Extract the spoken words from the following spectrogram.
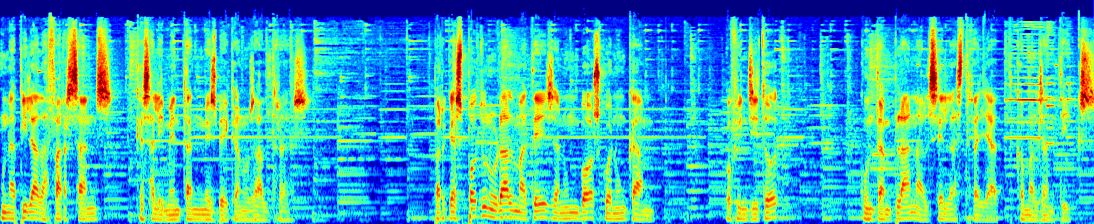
una pila de farsans que s'alimenten més bé que nosaltres. Perquè es pot honorar el mateix en un bosc o en un camp, o fins i tot contemplant el cel estrellat com els antics.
